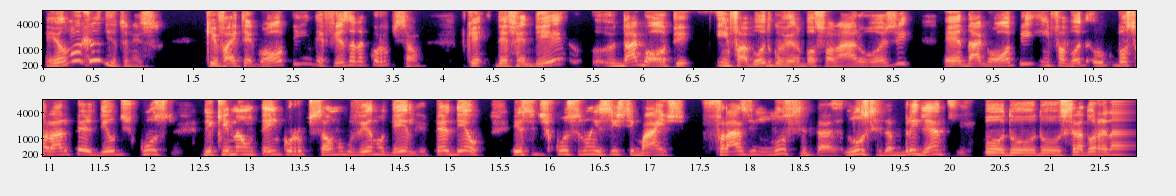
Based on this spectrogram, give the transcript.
Eu não acredito nisso, que vai ter golpe em defesa da corrupção. Porque defender, dar golpe em favor do governo Bolsonaro hoje é dar golpe em favor. Do, o Bolsonaro perdeu o discurso de que não tem corrupção no governo dele. Perdeu. Esse discurso não existe mais frase lúcida, lúcida, brilhante do, do, do senador Renan,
